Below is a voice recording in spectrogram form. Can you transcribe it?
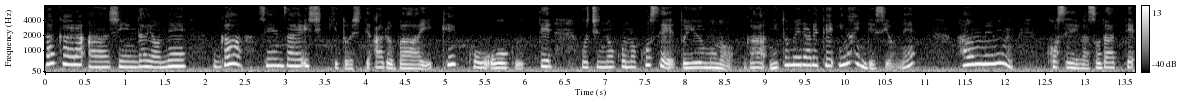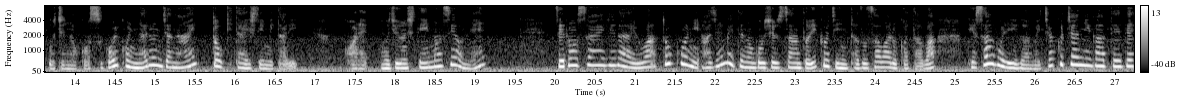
だから安心だよね。が潜在意識としてある場合結構多くってうちの子の個性というものが認められていないんですよね。反面個性が育ってうちの子すごい子になるんじゃない？と期待してみたりこれ矛盾していますよね。0歳時代は特に初めてのご出産と育児に携わる方は手探りがめちゃくちゃ苦手で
